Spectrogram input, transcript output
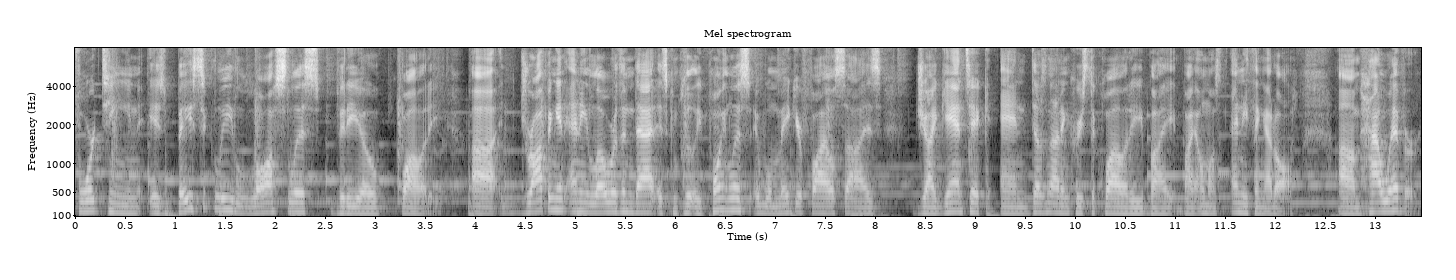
14 is basically lossless video quality. Uh, dropping it any lower than that is completely pointless. It will make your file size gigantic and does not increase the quality by, by almost anything at all. Um, however,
